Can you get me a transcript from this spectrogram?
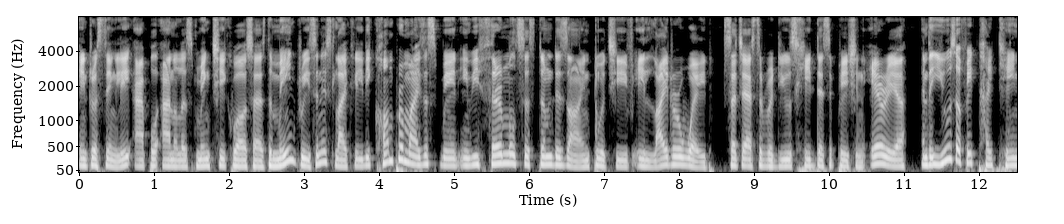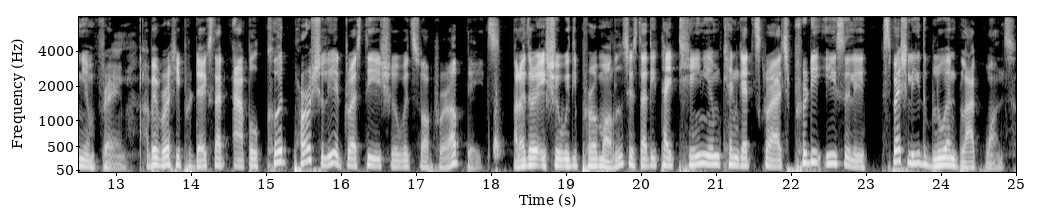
Interestingly, Apple analyst Ming-Chi Kuo says the main reason is likely the compromises made in the thermal system design to achieve a lighter weight, such as the reduced heat dissipation area and the use of a titanium frame. However, he predicts that Apple could partially address the issue with software updates. Another issue with the Pro models is that the titanium can get scratched pretty easily especially the blue and black ones.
